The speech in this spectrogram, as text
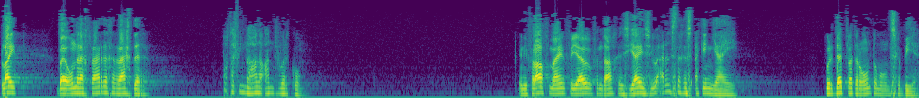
pleit by 'n onregverdige regter tot 'n finale antwoord kom. En die vraag vir my en vir jou vandag is jy is hoe ernstig is ek en jy oor dit wat rondom ons gebeur?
